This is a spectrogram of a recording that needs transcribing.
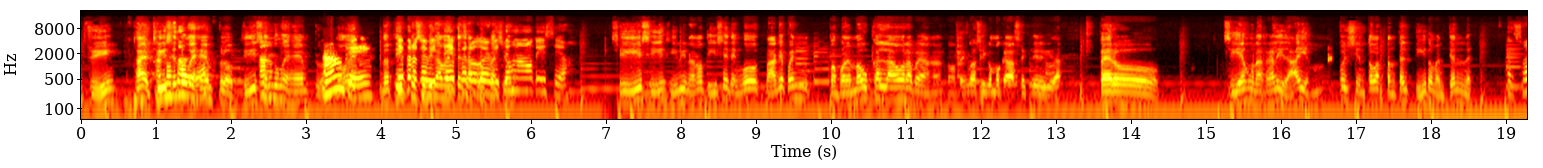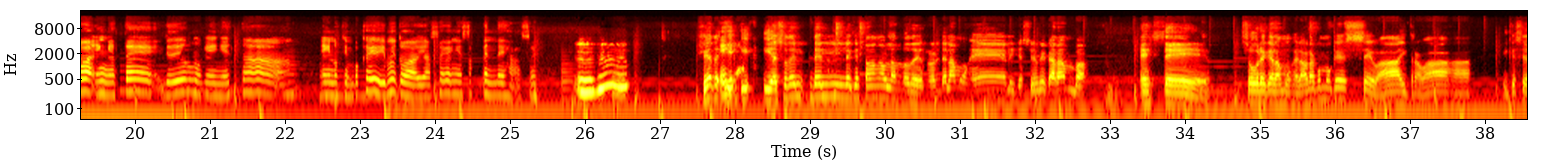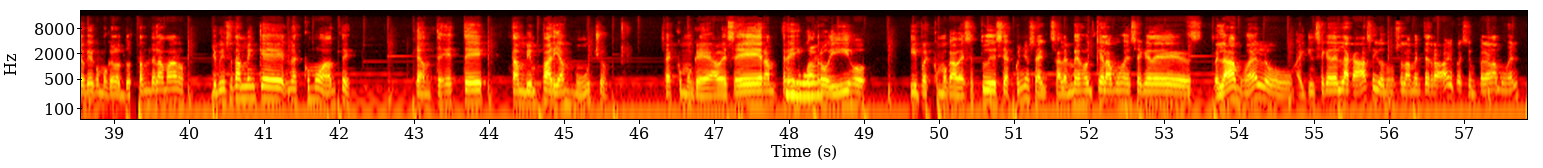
Sí. Ah, estoy Ah, no diciendo un ejemplo. Estoy diciendo Ah. un ejemplo. Ah, no ok. es- no estoy Sí, pero que viste, pero una noticia. Sí, sí, sí, vi una noticia y tengo, para que pues, para ponerme a buscarla ahora, pues ajá, no tengo así como que la sensibilidad. Pero sí es una realidad y es un por ciento bastante altito, ¿me entiendes? Eso en este, yo digo como que en esta, en los tiempos que vivimos y todavía se ven esas pendejas. ¿eh? Fíjate, y, Ella- y- y eso del, del de que estaban hablando del rol de la mujer y qué sé yo qué caramba, este, sobre que la mujer ahora como que se va y trabaja y qué sé yo qué, como que los dos están de la mano. Yo pienso también que no es como antes, que antes este también parían mucho. O sea, es como que a veces eran tres y cuatro hijos y pues como que a veces tú decías, coño, o sea, sale mejor que la mujer se quede, ¿verdad? La mujer, o hay quien se quede en la casa y uno solamente trabaja y pues siempre era la mujer.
